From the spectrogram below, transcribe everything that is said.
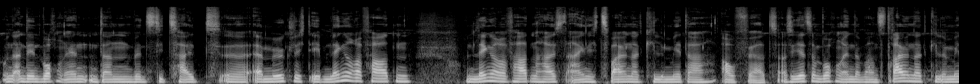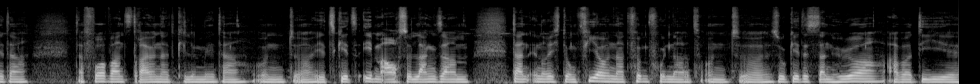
Und an den Wochenenden dann, wenn es die Zeit ermöglicht, eben längere Fahrten. Und längere Fahrten heißt eigentlich 200 Kilometer aufwärts. Also jetzt am Wochenende waren es 300 Kilometer. Davor waren es 300 Kilometer und äh, jetzt geht es eben auch so langsam dann in Richtung 400, 500 und äh, so geht es dann höher, aber die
